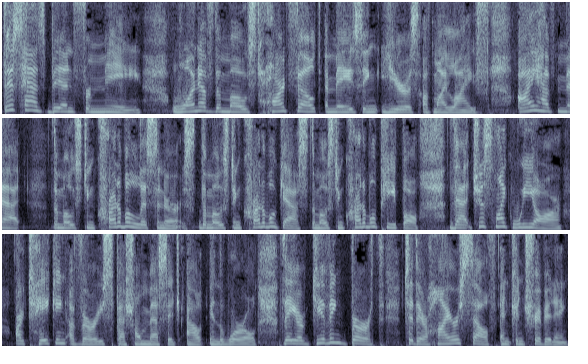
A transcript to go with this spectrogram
This has been for me one of the most heartfelt, amazing years of my life. I have met the most incredible listeners, the most incredible guests, the most incredible people that just like we are, are taking a very special message out in the world. They are giving birth to their higher self and contributing.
